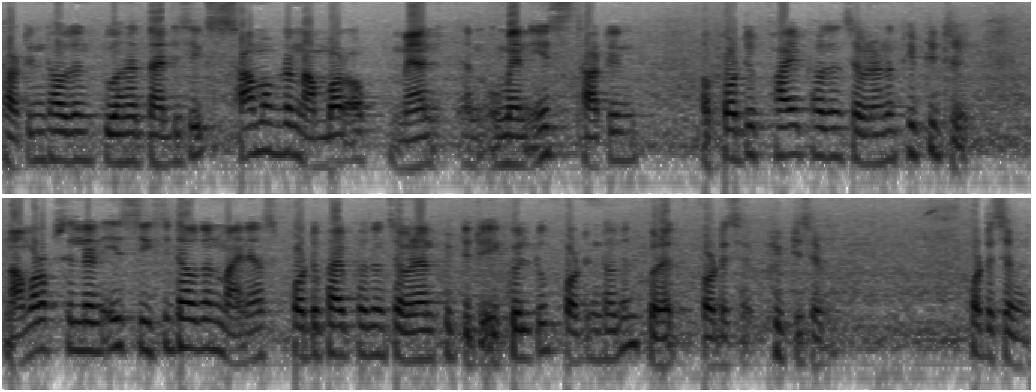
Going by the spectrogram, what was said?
13296 sum of the number of men and women is 13 uh, 45753 number of children is 60000 minus 45753 equal to 14247 47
